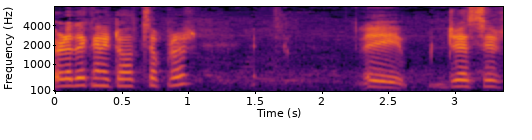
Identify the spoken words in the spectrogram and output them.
এটা দেখেন, এটা হচ্ছে আপনার এই ড্রেসের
